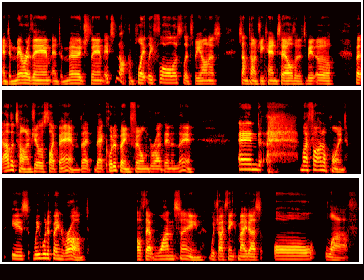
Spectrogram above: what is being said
and to mirror them and to merge them. It's not completely flawless let's be honest. Sometimes you can tell that it's a bit but other times you're just like bam that that could have been filmed right then and there. And my final point is we would have been robbed of that one scene which i think made us all laugh.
